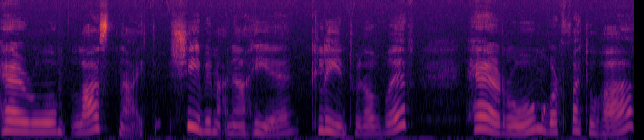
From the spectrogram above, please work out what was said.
her room last night. She بمعنى هي clean تنظف her room غرفتها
